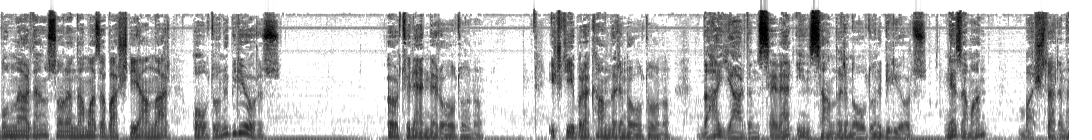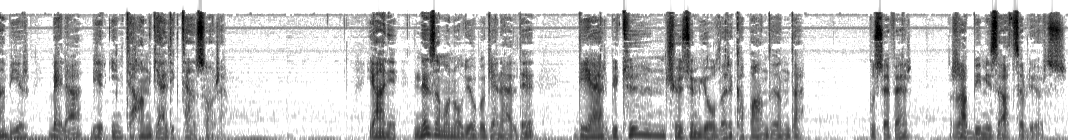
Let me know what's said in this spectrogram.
bunlardan sonra namaza başlayanlar olduğunu biliyoruz. Örtülenler olduğunu, içkiyi bırakanların olduğunu, daha yardımsever insanların olduğunu biliyoruz. Ne zaman? Başlarına bir bela, bir imtihan geldikten sonra. Yani ne zaman oluyor bu genelde? Diğer bütün çözüm yolları kapandığında. Bu sefer Rabbimizi hatırlıyoruz.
